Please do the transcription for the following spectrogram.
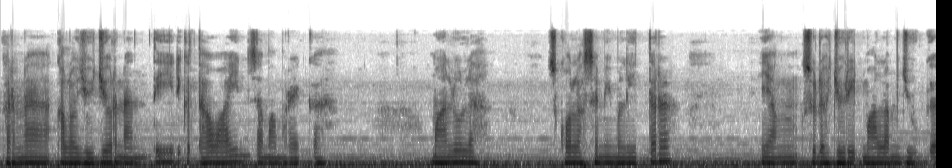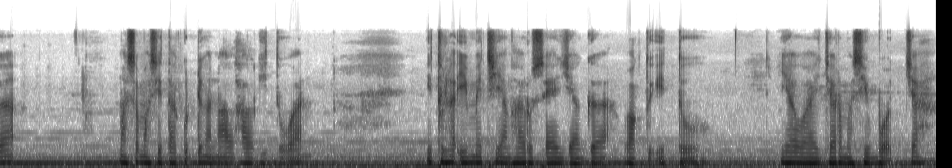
karena kalau jujur nanti diketawain sama mereka. Malulah sekolah semi militer yang sudah jurit malam juga masa masih takut dengan hal-hal gituan. Itulah image yang harus saya jaga waktu itu. Ya wajar masih bocah.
